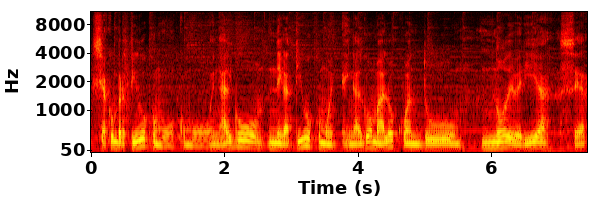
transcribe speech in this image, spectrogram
se ha convertido como, como en algo negativo, como en algo malo, cuando no debería ser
